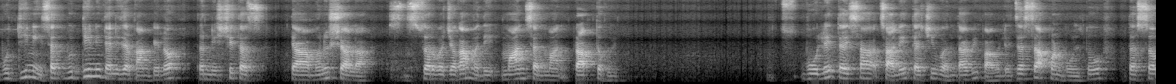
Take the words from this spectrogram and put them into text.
बुद्धीनी सद्बुद्धीने त्यांनी जर काम केलं तर निश्चितच त्या मनुष्याला सर्व जगामध्ये मान सन्मान प्राप्त होईल. बोले तैसा चाले त्याची वंदावी पावले. जसं आपण बोलतो तसं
